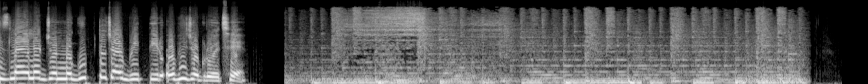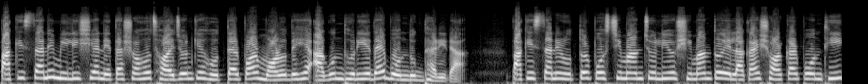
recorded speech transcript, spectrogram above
ইসরায়েলের জন্য গুপ্তচর বৃত্তির অভিযোগ রয়েছে। পাকিস্তানে মিলিশিয়া নেতাসহ ছয়জনকে হত্যার পর মরদেহে আগুন ধরিয়ে দেয় বন্দুকধারীরা। পাকিস্তানের উত্তর পশ্চিমাঞ্চলীয় সীমান্ত এলাকায় সরকারপন্থী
